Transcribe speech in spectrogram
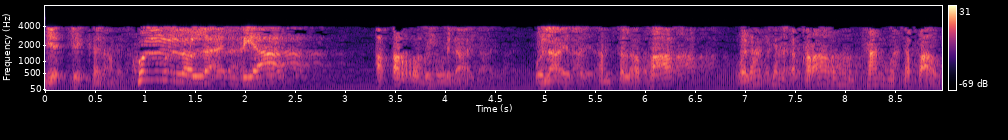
يأتي الكلام. كل الأنبياء أقروا بالولاية. ولاية الخمسة الأطهار ولكن إقرارهم كان متفاوت.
